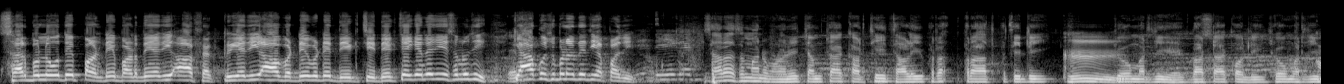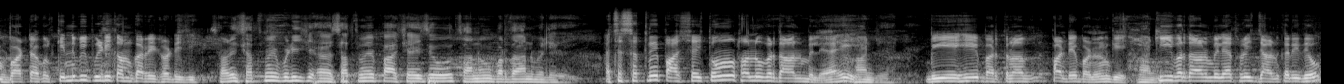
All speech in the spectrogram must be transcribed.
ਸਰਬਲੋ ਦੇ ਭਾਂਡੇ ਬਣਦੇ ਆ ਜੀ ਆਹ ਫੈਕਟਰੀ ਹੈ ਜੀ ਆਹ ਵੱਡੇ ਵੱਡੇ ਦੇਗਚੇ ਦੇਗਚੇ ਕਹਿੰਦੇ ਜੀ ਇਸ ਨੂੰ ਜੀ? ਕਿਆ ਕੁਝ ਬਣਾਉਂਦੇ ਜੀ ਆਪਾਂ ਜੀ? ਸਾਰਾ ਸਮਾਨ ਬਣਾਉਣੇ ਚਮਚਾ ਕੜਛੀ ਥਾਲੀ ਪਰਾ- ਪਰਾਤ ਪਤੀਲੀ ਹੂੰ। ਜੋ ਮਰਜ਼ੀ ਹੈ ਬਾਟਾ ਕੋਲੀ ਜੋ ਮਰਜ਼ੀ ਬਣਾ- ਬਾਟਾ ਕੋਲ ਕਿੰਨੀ ਪੀੜੀ ਕੰਮ ਕਰ ਰਹੀ ਤੁਹਾਡੀ ਜੀ? ਸਾਡੀ ਸੱਤਵੀਂ ਪੀੜ੍ਹੀ 'ਚ, ਅ, ਸੱਤਵੇਂ ਪਾਤਸ਼ਾਹੀ ਤੋਂ ਸਾਨੂੰ ਵਰਦਾਨ ਮਿਲੇਗਾ ਜੀ। ਅੱਛਾ ਸਤਵੇਂ ਪਾਤਸ਼ਾਹ ਤੋਂ ਤੁਹਾਨੂੰ ਵਰਦਾਨ ਮਿਲਿਆ ਇਹ? ਹਾਂਜੀ ਹਾਂਜੀ। ਵੀ ਇਹ ਬਰਤਨਾਂ ਭਾਂਡੇ ਬਣਨਗੇ। ਕੀ ਵਰਦਾਨ ਮਿਲਿਆ? ਥੋੜੀ ਜਾਣਕਾਰੀ ਦਿਓ।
